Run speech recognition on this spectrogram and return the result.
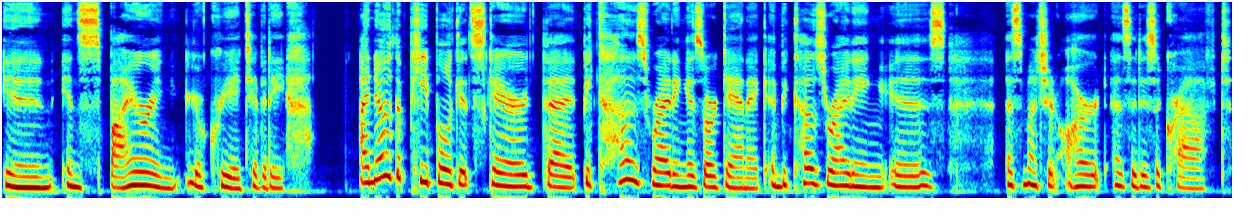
in inspiring your creativity. I know that people get scared that because writing is organic and because writing is as much an art as it is a craft,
